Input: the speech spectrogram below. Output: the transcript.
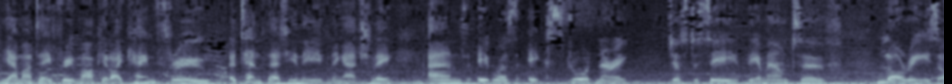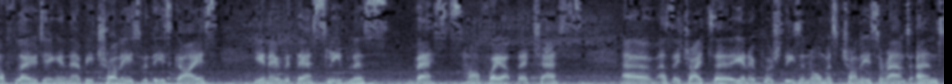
Yau Ma Tei fruit market, I came through at 10:30 in the evening actually, and it was extraordinary just to see the amount of lorries offloading, and there'd be trolleys with these guys, you know, with their sleeveless vests halfway up their chests. Um, as they tried to, you know, push these enormous trolleys around, and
